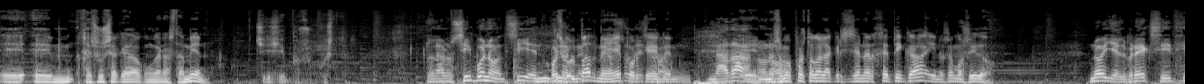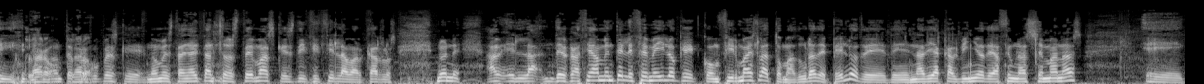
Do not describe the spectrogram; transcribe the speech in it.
eh, em, Jesús se ha quedado con ganas también. Sí, sí, por supuesto. Claro, sí, bueno, sí. En, bueno, Disculpadme, eh, porque nada, nos hemos puesto con la crisis energética y nos hemos ido. No, y el Brexit, y no te preocupes que no me extraña, hay tantos temas que es difícil abarcarlos. No, desgraciadamente el FMI lo que confirma es la tomadura de pelo de, de Nadia Calviño de hace unas semanas eh,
